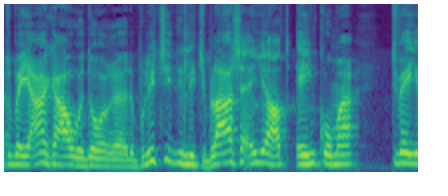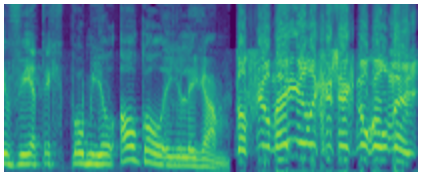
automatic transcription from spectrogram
toen ben je aangehouden door eh, de politie, die liet je blazen en je had 1,42 promiel alcohol in je lichaam. Dat viel mij eerlijk gezegd nogal mee.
